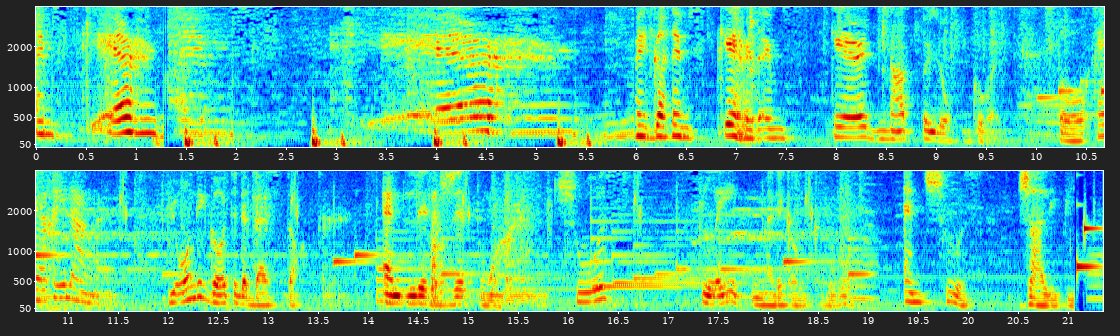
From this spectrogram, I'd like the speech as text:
I'm scared. I'm scared. My God, I'm scared. I'm scared not to look good. So, kaya kailangan, you only go to the best doctor and legit one. Choose Slate Medical Group and choose jali pi.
